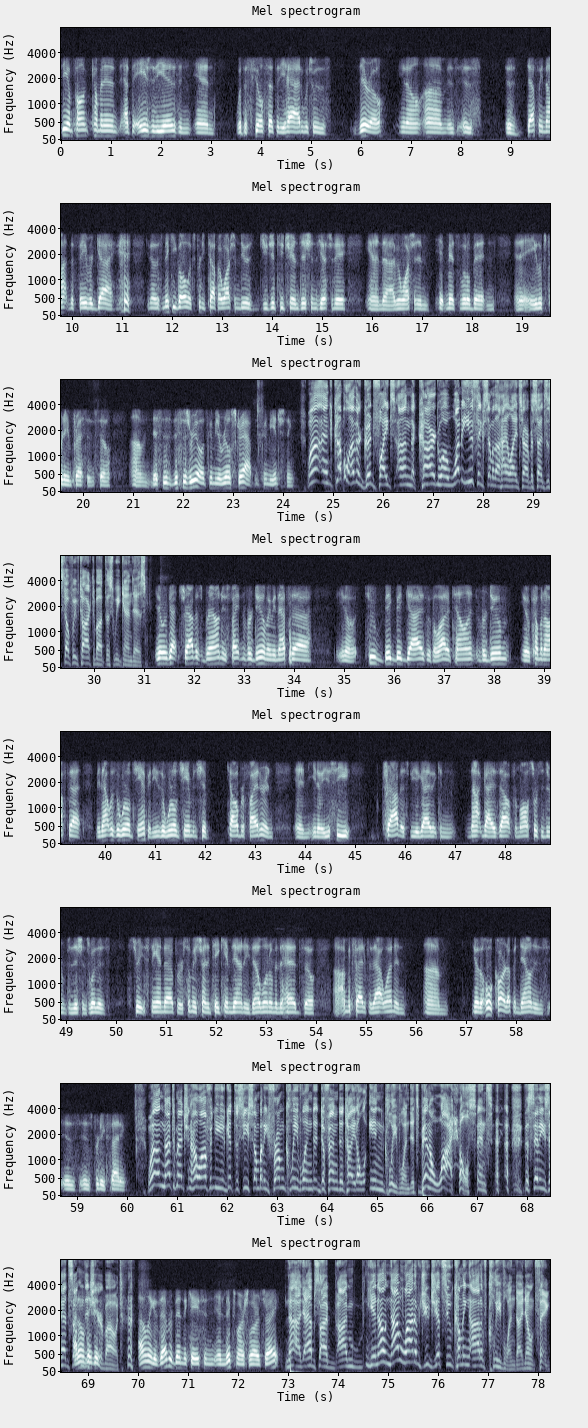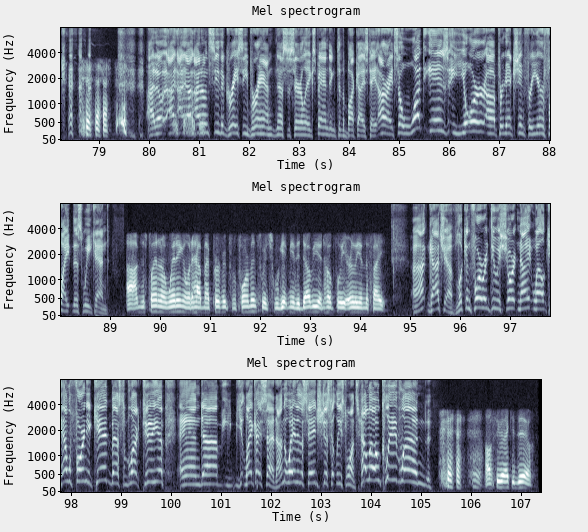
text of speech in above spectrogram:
CM Punk coming in at the age that he is, and and with the skill set that he had, which was zero, you know, um, is is is definitely not the favored guy. you know, this Mickey Gall looks pretty tough. I watched him do his jiu-jitsu transitions yesterday, and uh, I've been watching him hit mitts a little bit, and and he looks pretty impressive. So um, this is this is real. It's going to be a real scrap. It's going to be interesting. Well, and a couple other good fights on the card. Well, what do you think some of the highlights are besides the stuff we've talked about this weekend? Is you know we've got Travis Browne who's fighting Werdum. I mean that's uh you know two big big guys with a lot of talent. Werdum, you know, coming off that. I mean that was the world champion. He's a world championship caliber fighter, and and you know you see Travis be a guy that can knock guys out from all sorts of different positions, whether it's straight stand up or somebody's trying to take him down and he's elbowing him in the head. So uh, I'm excited for that one, and um, you know the whole card up and down is is is pretty exciting. Well, not to mention how often do you get to see somebody from Cleveland defend a title in Cleveland? It's been a while since the city's had something to cheer about. I don't think it's ever been the case in, in mixed martial arts, right? No, abs- I, I'm, you know, not a lot of jujitsu coming out of Cleveland. I don't think. I don't. I, I, I don't see the Gracie brand necessarily expanding to the Buckeye State. All right. So, what is your uh, prediction for your fight this weekend? Uh, I'm just planning on winning. I want to have my perfect performance, which will get me the W, and hopefully early in the fight. Uh, gotcha. Looking forward to a short night. Well, California kid, best of luck to you. And uh, like I said, on the way to the stage just at least once. Hello, Cleveland! I'll see what I can do.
